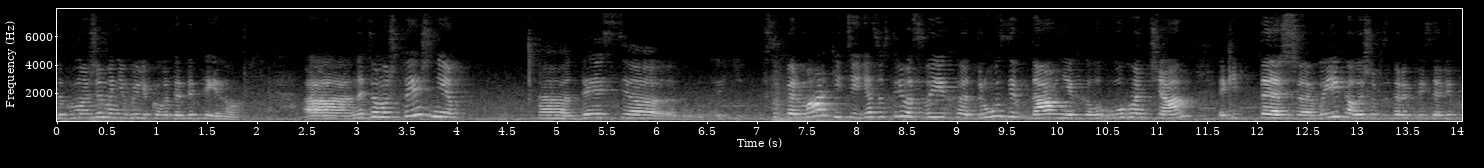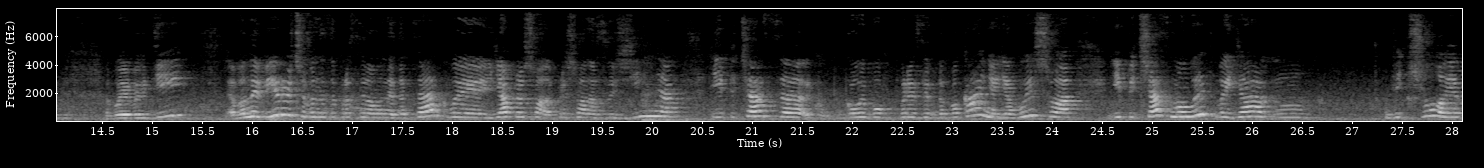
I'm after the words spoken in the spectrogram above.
допоможи мені вилікувати дитину. А, на цьому ж тижні десь е, в супермаркеті. Я зустріла своїх друзів, давніх луганчан, які теж е, виїхали, щоб зберегтися від бойових дій. Вони віруючи, вони запросили мене до церкви. Я прийшла, прийшла на служіння, і під час, е, коли був призив до покаяння, я вийшла, і під час молитви я відчула як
